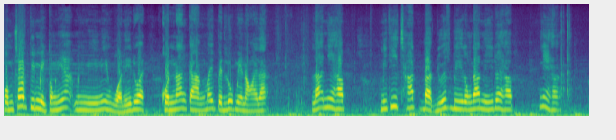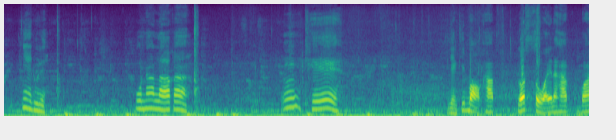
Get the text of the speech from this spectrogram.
ผมชอบกิมมิกตรงนี้มันมีนี่หัวนี้ด้วย คนนั่งกลางไม่เป็นลูกเมียน้อยแล้วและนี่ครับมีที่ชาร์จแบต USB ตรงด้านนี้ด้วยครับ นี่ฮะเนี่ยดูดิโอ้น่ารักอะอืมโอเค อย่างที่บอกครับ รถสวยนะครับว่า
